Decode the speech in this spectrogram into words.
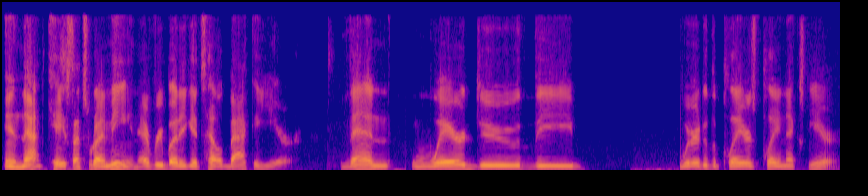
in that case, that's what I mean. Everybody gets held back a year. Then where do the where do the players play next year?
